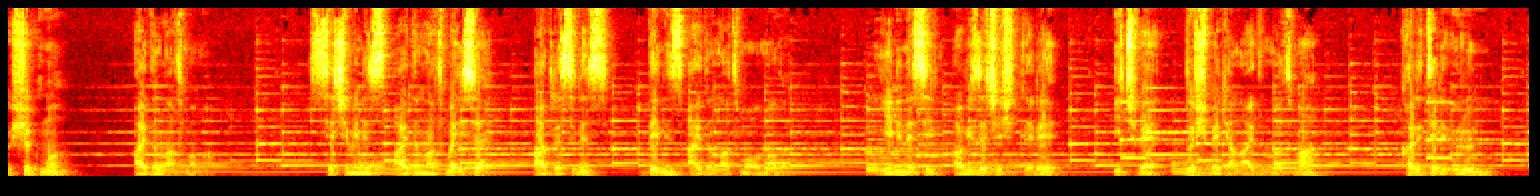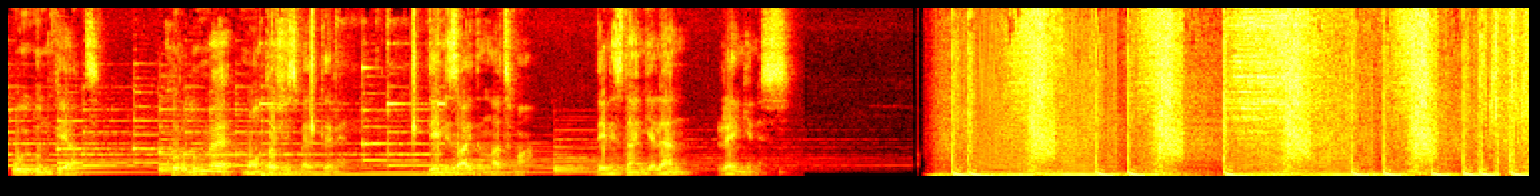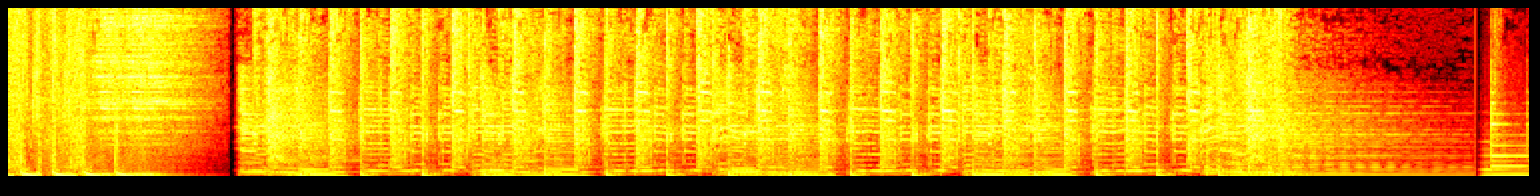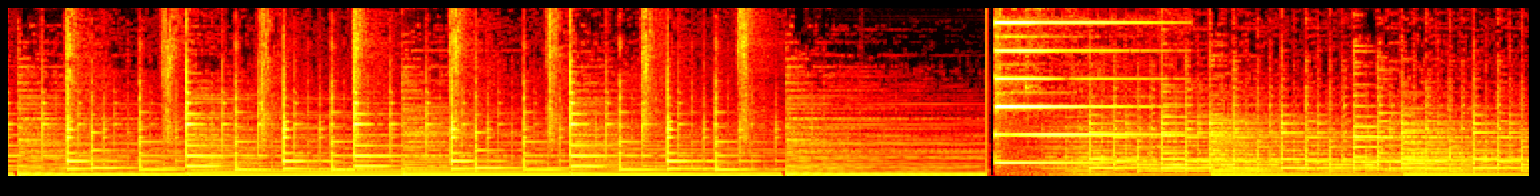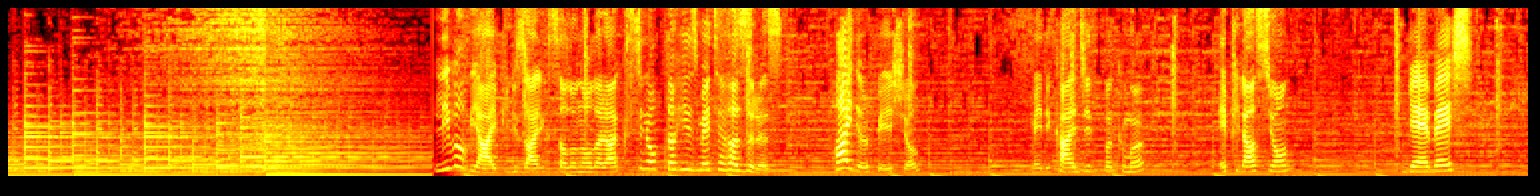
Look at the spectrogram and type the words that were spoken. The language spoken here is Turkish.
Işık mı, aydınlatma mı? Seçiminiz aydınlatma ise adresiniz Deniz Aydınlatma olmalı. Yeni nesil avize çeşitleri, iç ve dış mekan aydınlatma, kaliteli ürün, uygun fiyat, kurulum ve montaj hizmetleri. Deniz Aydınlatma. Denizden gelen renginiz. Liva VIP güzellik salonu olarak Sinop'ta hizmete hazırız. Hyder Facial, medikal cilt bakımı, epilasyon, G5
